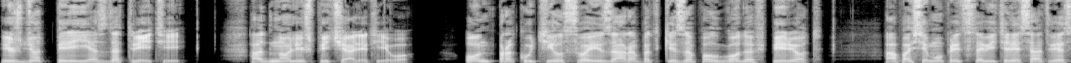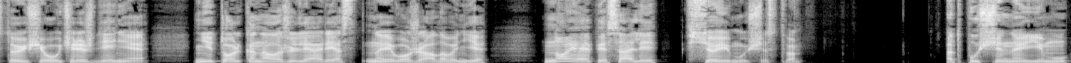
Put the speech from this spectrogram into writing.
и ждет переезда третьей. Одно лишь печалит его. Он прокутил свои заработки за полгода вперед, а посему представители соответствующего учреждения не только наложили арест на его жалование, но и описали все имущество. Отпущенное ему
